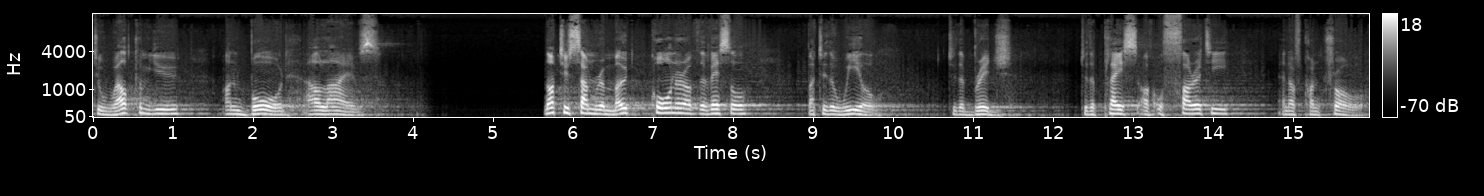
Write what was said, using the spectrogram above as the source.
to welcome you on board our lives. Not to some remote corner of the vessel, but to the wheel, to the bridge, to the place of authority and of control.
